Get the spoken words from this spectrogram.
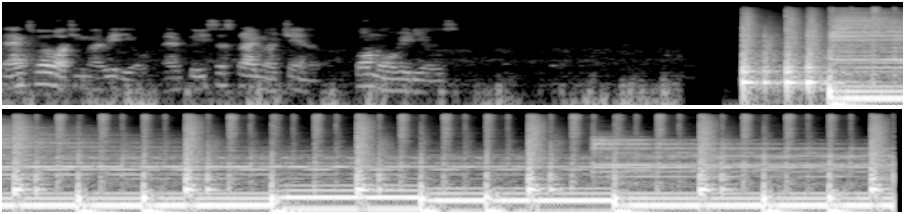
Thanks for watching my video and please subscribe my channel for more videos.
